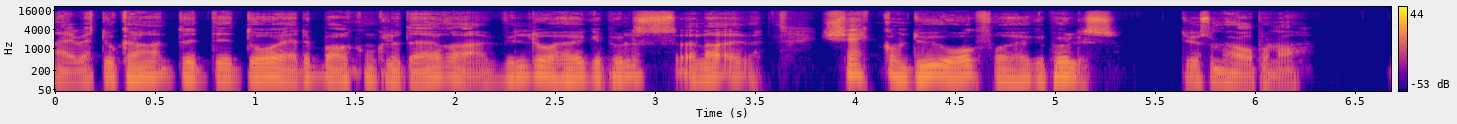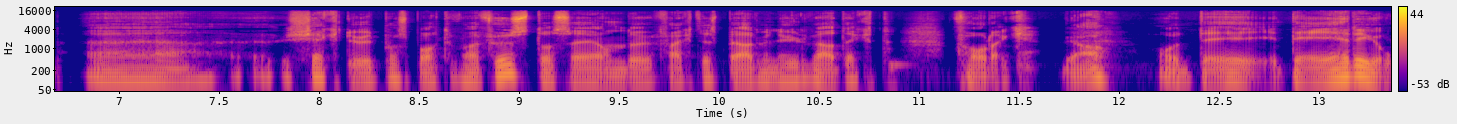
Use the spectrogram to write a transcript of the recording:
Nei, vet du hva, da er det bare å konkludere. Vil du ha høy puls, eller sjekk om du òg får høy puls, du som hører på nå. Eh, sjekk det ut på Spotify først, og se om du faktisk blir vinylverdig for deg. Ja, Og det, det er det Jo,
